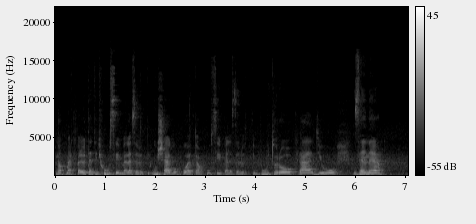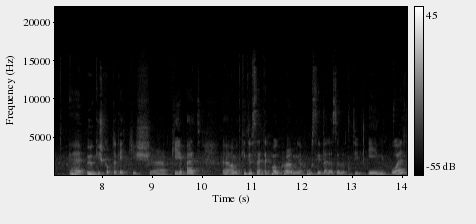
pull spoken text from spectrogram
nak megfelelő, tehát egy 20 évvel ezelőtti újságok voltak, 20 évvel ezelőtti bútorok, rádió, zene, ők is kaptak egy kis képet, amit kitűzhettek magukról, ami a 20 évvel ezelőtti énük volt,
